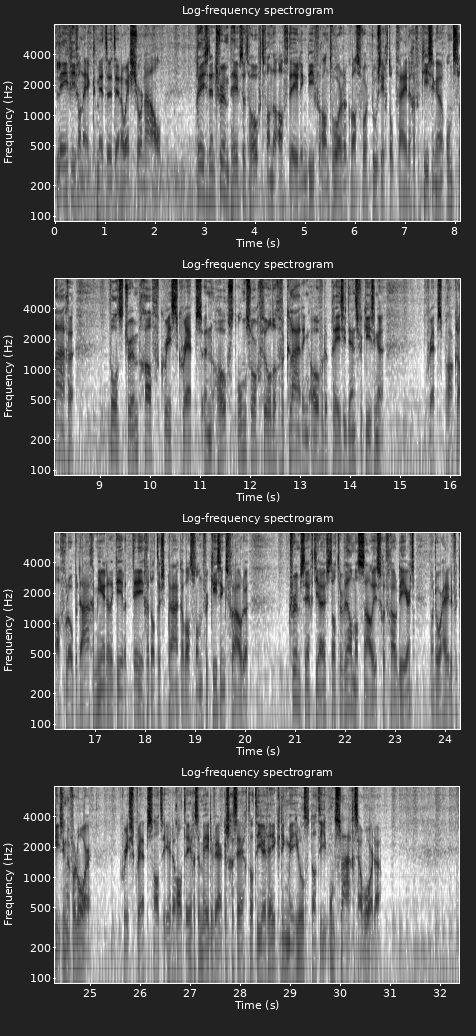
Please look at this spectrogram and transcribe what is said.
Levi van Eck met het NOS-journaal. President Trump heeft het hoofd van de afdeling... die verantwoordelijk was voor toezicht op veilige verkiezingen, ontslagen. Volgens Trump gaf Chris Krebs een hoogst onzorgvuldige verklaring... over de presidentsverkiezingen. Krebs sprak de afgelopen dagen meerdere keren tegen... dat er sprake was van verkiezingsfraude. Trump zegt juist dat er wel massaal is gefraudeerd... waardoor hij de verkiezingen verloor. Chris Krebs had eerder al tegen zijn medewerkers gezegd... dat hij er rekening mee hield dat hij ontslagen zou worden.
